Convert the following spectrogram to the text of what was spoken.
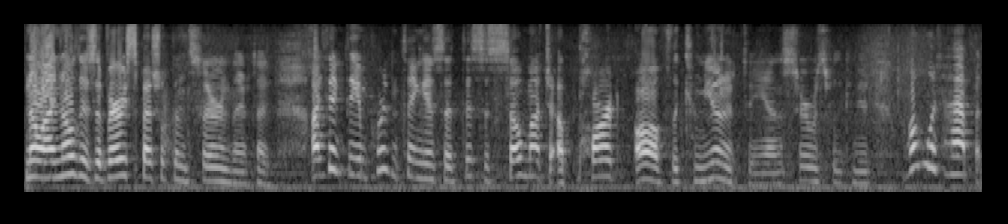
No, I know there's a very special concern there. too. I think the important thing is that this is so much a part of the community and service for the community. What would happen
